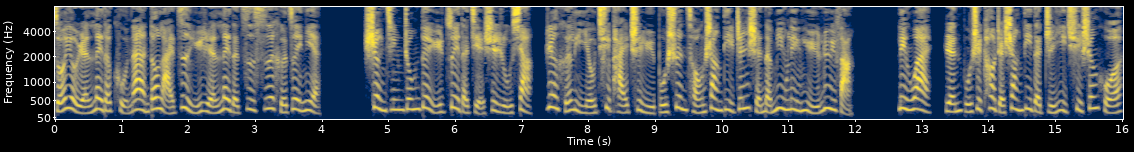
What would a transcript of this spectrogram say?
所有人类的苦难都来自于人类的自私和罪孽。圣经中对于罪的解释如下：任何理由去排斥与不顺从上帝真神的命令与律法。另外，人不是靠着上帝的旨意去生活，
